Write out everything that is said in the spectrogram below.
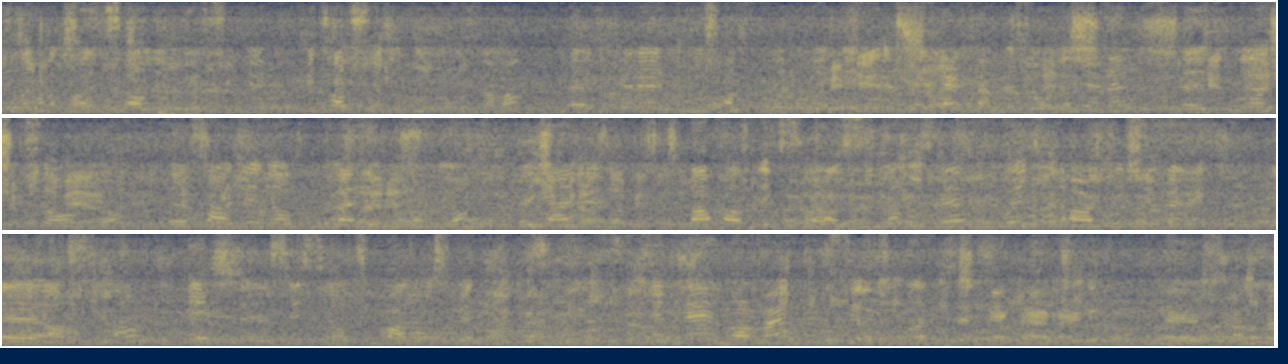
kullanımına kolaylık sağlayabiliyoruz. Çünkü bir taş ya da kurduğumuz zaman e, bir kere inşaat kullanımı ederken de zorlanıyor ve e, kullanışlı olmuyor. E, sadece yalıtım güzelliği kullanılıyor. E, yani daha fazla eksi var aslında. Biz de bu eksileri artı çevirerek e, aslında hem e, ses yalıtım malzemesi hem de normal yalıtım malzemesi üretmeye karar verdik. E, şu anda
